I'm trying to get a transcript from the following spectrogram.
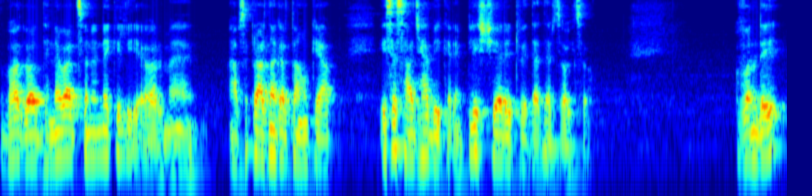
तो बहुत बहुत धन्यवाद सुनने के लिए और मैं आपसे प्रार्थना करता हूँ कि आप इसे साझा भी करें। Please share it with others also वंदे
